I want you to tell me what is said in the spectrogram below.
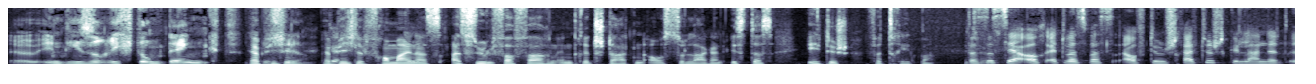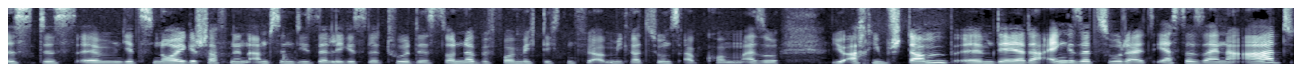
in diese Richtung denkt. Herr Pichel, Herr Pichel, Frau Meiners, Asylverfahren in Drittstaaten auszulagern, ist das ethisch vertretbar? Das ist ja auch etwas, was auf dem Schreibtisch gelandet ist, des ähm, jetzt neu geschaffenen Amts in dieser Legislatur des Sonderbevollmächtigten für Migrationsabkommen. Also Joachim Stamp, ähm, der ja da eingesetzt wurde als erster seiner Art,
